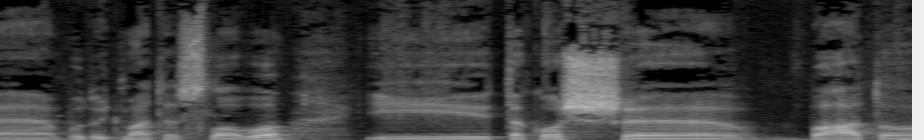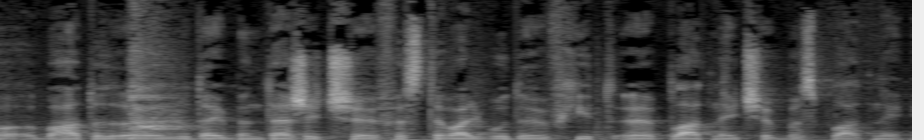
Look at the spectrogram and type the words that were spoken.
е, будуть мати слово, і також е, багато багато е, людей бентежить, чи фестиваль буде вхід е, платний чи безплатний.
